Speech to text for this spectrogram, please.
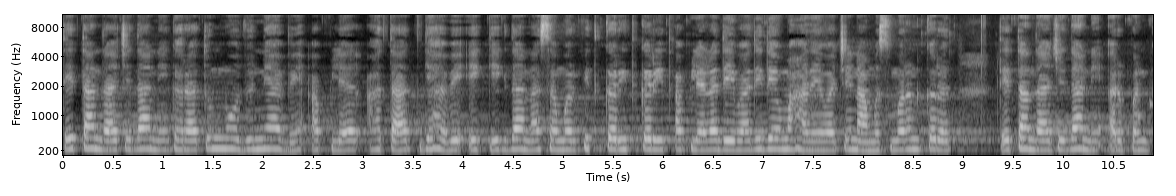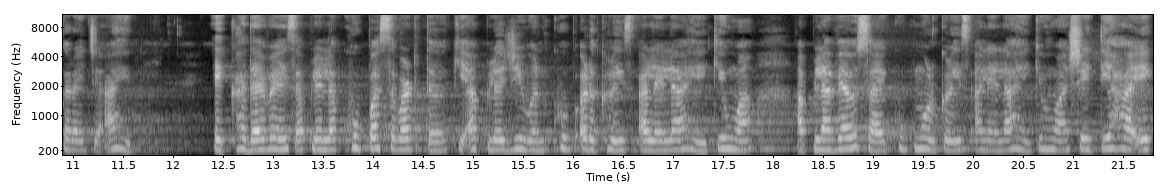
ते तांदळाचे दाणे घरातून मोजून न्यावे. आपल्या हातात घ्यावे. एक एक दाणा समर्पित करीत करीत आपल्याला देवादिदेव महादेवाचे नामस्मरण करत ते तांदळाचे दाणे अर्पण करायचे आहेत. एखाद्या वेळेस आपल्याला खूप असं वाटतं की आपलं जीवन खूप अडखळीस आलेलं आहे किंवा आपला व्यवसाय खूप मोडकळीस आलेला आहे किंवा शेती हा एक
